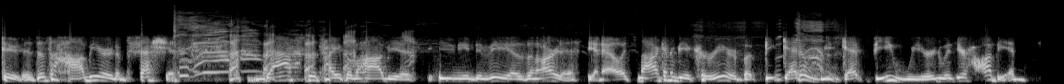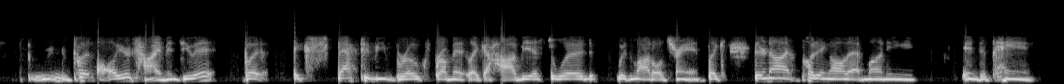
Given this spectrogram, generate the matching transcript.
dude is this a hobby or an obsession? That's the type of hobbyist you need to be as an artist you know? It's not going to be a career but be, get a get be weird with your hobby and put all your time into it, but expect to be broke from it like a hobbyist would with model trains. Like they're not putting all that money into paints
